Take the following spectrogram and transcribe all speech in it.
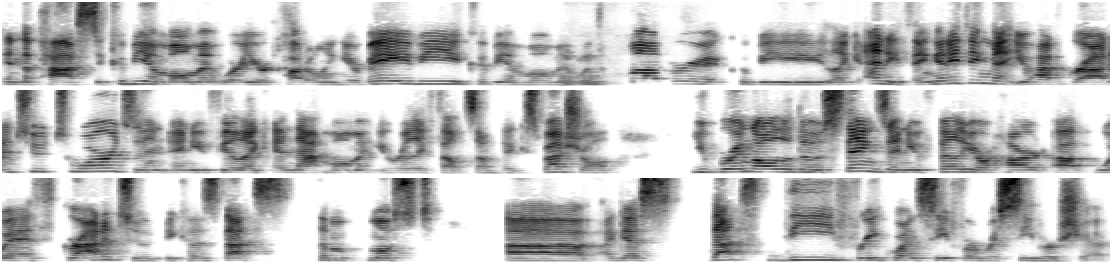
in the past. It could be a moment where you're cuddling your baby. It could be a moment mm-hmm. with a lover. It could be like anything, anything that you have gratitude towards, and, and you feel like in that moment you really felt something special. You bring all of those things and you fill your heart up with gratitude because that's the most, uh, I guess, that's the frequency for receivership.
